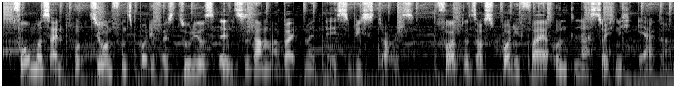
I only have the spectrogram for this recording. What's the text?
FOMO ist eine Produktion von Spotify Studios in Zusammenarbeit mit ACB Stories. Folgt uns auf Spotify und lasst euch nicht ärgern.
